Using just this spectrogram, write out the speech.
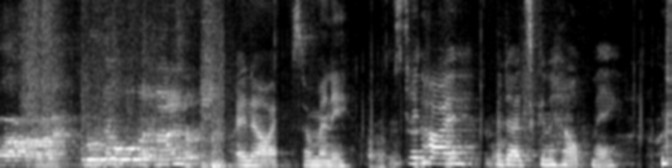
Ah, look at all the hangers. I know, I have so many. Say hi. My dad's gonna help me.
